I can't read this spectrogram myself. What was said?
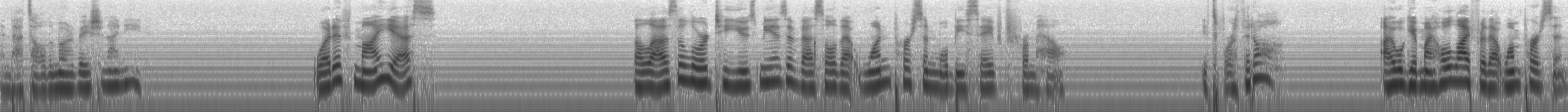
And that's all the motivation I need. What if my yes allows the Lord to use me as a vessel that one person will be saved from hell? It's worth it all. I will give my whole life for that one person.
